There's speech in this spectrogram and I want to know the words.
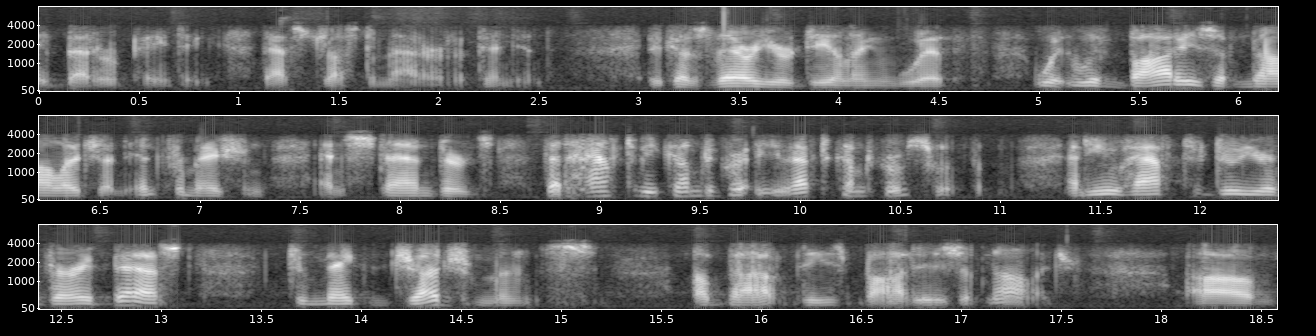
a better painting. That's just a matter of opinion. Because there you're dealing with, with, with bodies of knowledge and information and standards that have to become to you have to come to grips with them. And you have to do your very best to make judgments about these bodies of knowledge. Um,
